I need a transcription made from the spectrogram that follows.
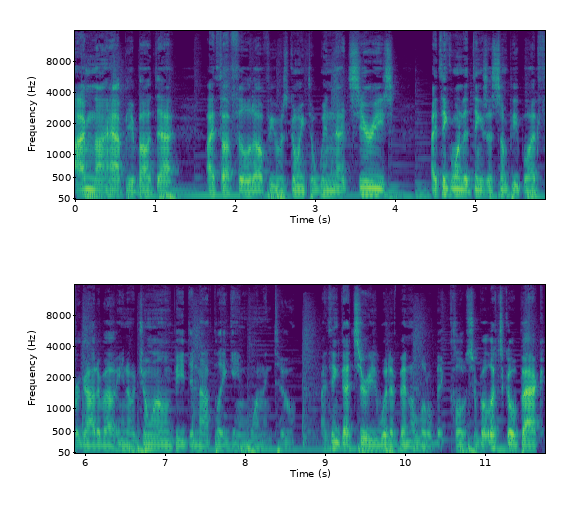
I'm not happy about that. I thought Philadelphia was going to win that series. I think one of the things that some people had forgot about, you know, Joel Embiid did not play game one and two. I think that series would have been a little bit closer. But let's go back,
